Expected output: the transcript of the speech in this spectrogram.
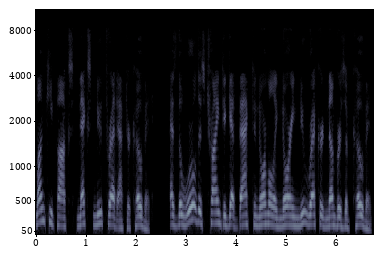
Monkeypox, next new threat after COVID. As the world is trying to get back to normal ignoring new record numbers of COVID,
